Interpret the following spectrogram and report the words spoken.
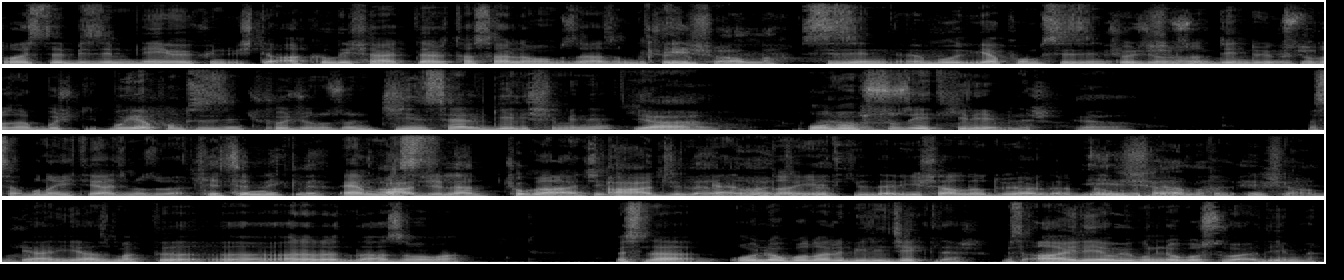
Dolayısıyla bizim neye öykün işte akıllı işaretler tasarlamamız lazım. Bu çocuk İnşallah. sizin e, bu yapım sizin çocuğunuzun İnşallah, din duygusunu bozar. Bu, bu yapım sizin çocuğunuzun cinsel gelişimini Ya, olumsuz etkileyebilir. ya. Mesela buna ihtiyacımız var. Kesinlikle. En basit- Acilen. Çok acil. Acilen. Yani buradan acilen. yetkililer inşallah duyarlar. Ben bunu İnşallah. yaptım. İnşallah. Yani yazmak da e, ara ara lazım ama mesela o logoları bilecekler. Mesela aileye uygun logosu var değil mi?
